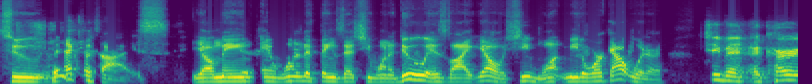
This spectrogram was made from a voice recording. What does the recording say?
to to exercise. You know what I mean? And one of the things that she want to do is like, yo, she want me to work out with her. She been occur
